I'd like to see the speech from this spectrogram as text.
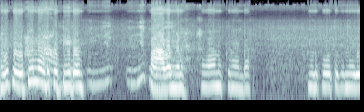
അത് പോത്തുകൊണ്ട് അവിടെ കുത്തിയിടും പാവങ്ങൾ അതാ നിൽക്കണണ്ട നിങ്ങൾ പോത്തപ്പന്മാര്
